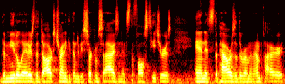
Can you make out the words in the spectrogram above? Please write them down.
the mutilators, the dogs trying to get them to be circumcised, and it's the false teachers, and it's the powers of the Roman Empire.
